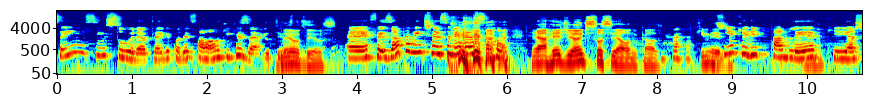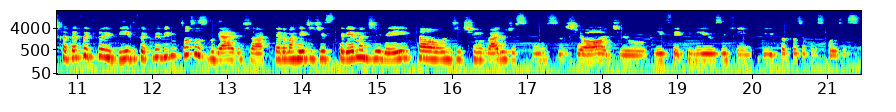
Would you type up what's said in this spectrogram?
sem censura, para ele poder falar o que quiser. Meu Deus. Meu Deus. É, foi exatamente essa a minha reação. é a rede antissocial, no caso. que medo. Tinha aquele Parler, uhum. que acho que até foi proibido, foi proibido em todos os lugares já. Que era uma rede de extrema direita, onde tinham vários discursos de ódio e fake news, enfim, e tantas outras coisas.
